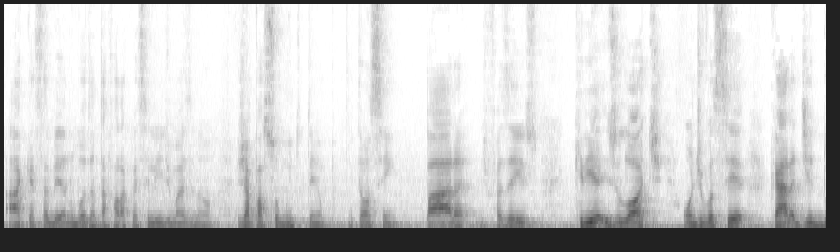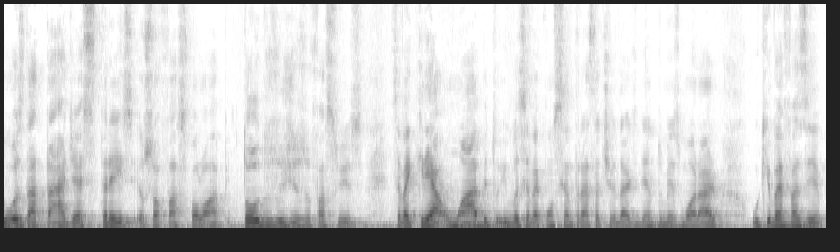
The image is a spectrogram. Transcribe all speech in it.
ah, quer saber, eu não vou tentar falar com esse lead mais não, já passou muito tempo. Então assim, para de fazer isso. Cria slot onde você, cara, de duas da tarde às três eu só faço follow-up. Todos os dias eu faço isso. Você vai criar um hábito e você vai concentrar essa atividade dentro do mesmo horário, o que vai fazer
